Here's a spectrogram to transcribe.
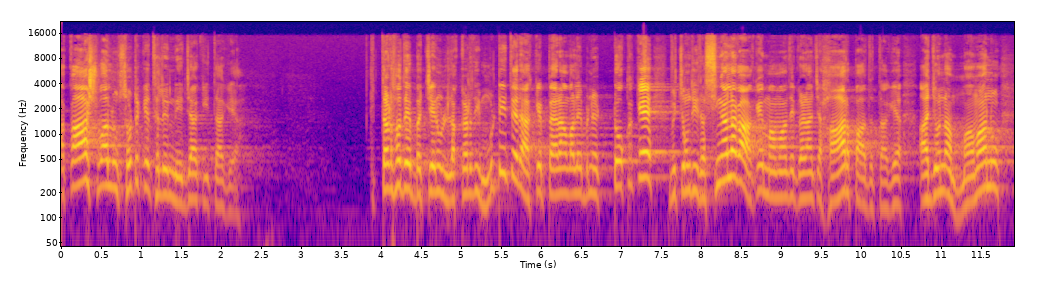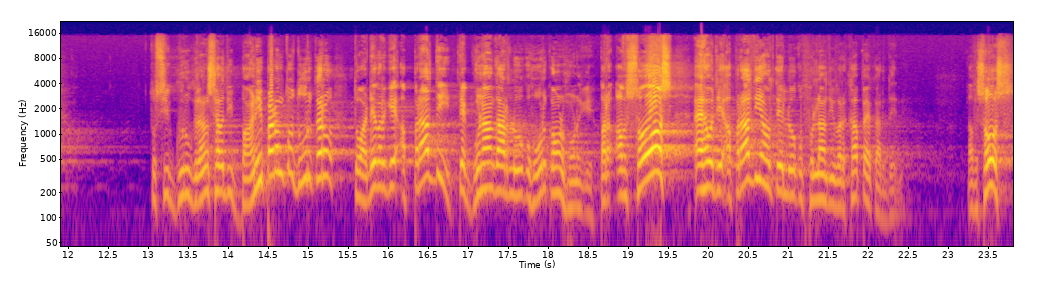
ਆਕਾਸ਼ ਵੱਲ ਨੂੰ ਸੁੱਟ ਕੇ ਥੱਲੇ ਨੇਜਾ ਕੀਤਾ ਗਿਆ। ਤੇ ਤੜਫਦੇ ਬੱਚੇ ਨੂੰ ਲੱਕੜ ਦੀ ਮੁੱਢੀ ਤੇ ਰੱਖ ਕੇ ਪੈਰਾਂ ਵਾਲੇ ਬਨੇ ਟੁੱਕ ਕੇ, ਵਿੱਚੋਂ ਦੀ ਰੱਸੀਆਂ ਲਗਾ ਕੇ ਮਾਵਾਂ ਦੇ ਗਲਾਂ 'ਚ ਹਾਰ ਪਾ ਦਿੱਤਾ ਗਿਆ। ਅੱਜ ਉਹਨਾਂ ਮਾਵਾਂ ਨੂੰ ਤੁਸੀਂ ਗੁਰੂ ਗ੍ਰੰਥ ਸਾਹਿਬ ਦੀ ਬਾਣੀ ਪੜਨ ਤੋਂ ਦੂਰ ਕਰੋ, ਤੁਹਾਡੇ ਵਰਗੇ ਅਪਰਾਧੀ ਤੇ ਗੁਨਾਹਗਾਰ ਲੋਕ ਹੋਰ ਕੌਣ ਹੋਣਗੇ? ਪਰ ਅਫਸੋਸ ਇਹੋ ਜਿਹੇ ਅਪਰਾਧੀਆਂ ਉੱਤੇ ਲੋਕ ਫੁੱਲਾਂ ਦੀ ਵਰਖਾ ਪੈ ਕਰਦੇ ਨੇ। ਅਫਸੋਸ।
